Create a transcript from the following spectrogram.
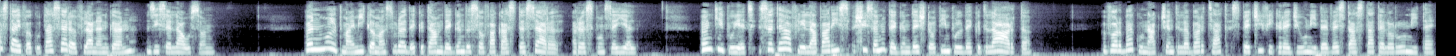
asta ai făcut aseară, Flanagan," zise Lawson. În mult mai mică măsură decât am de gând să o fac astă seară," răspunse el. Închipuieți să te afli la Paris și să nu te gândești tot timpul decât la artă." Vorbea cu un accent lăbărțat, specific regiunii de vest a Statelor Unite.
